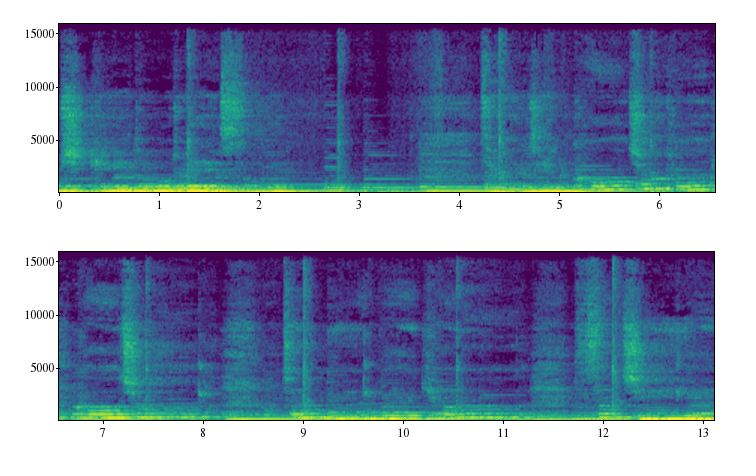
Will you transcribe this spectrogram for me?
싶기도 했어 당연히는 거절해 거절 어떤 눈을 밝혀 무섭지 않아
